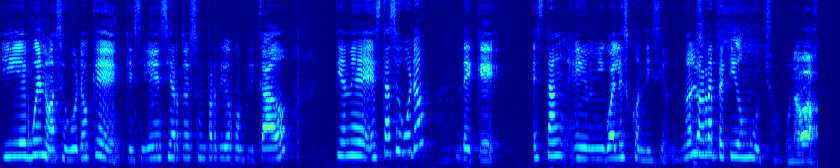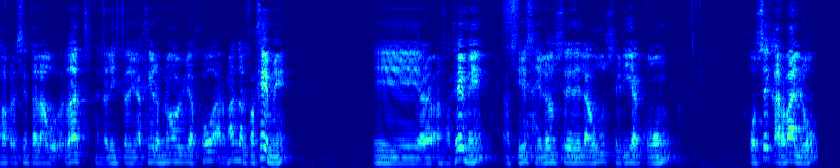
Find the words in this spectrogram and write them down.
y bueno, aseguró que, que si bien es cierto es un partido complicado, tiene, está seguro de que están en iguales condiciones. No lo ha repetido mucho. Una baja presenta la U, ¿verdad? En la lista de viajeros no viajó Armando Alfajeme. Eh, Al- Alfajeme, así es, y el 11 de la U sería con José Carvalho,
